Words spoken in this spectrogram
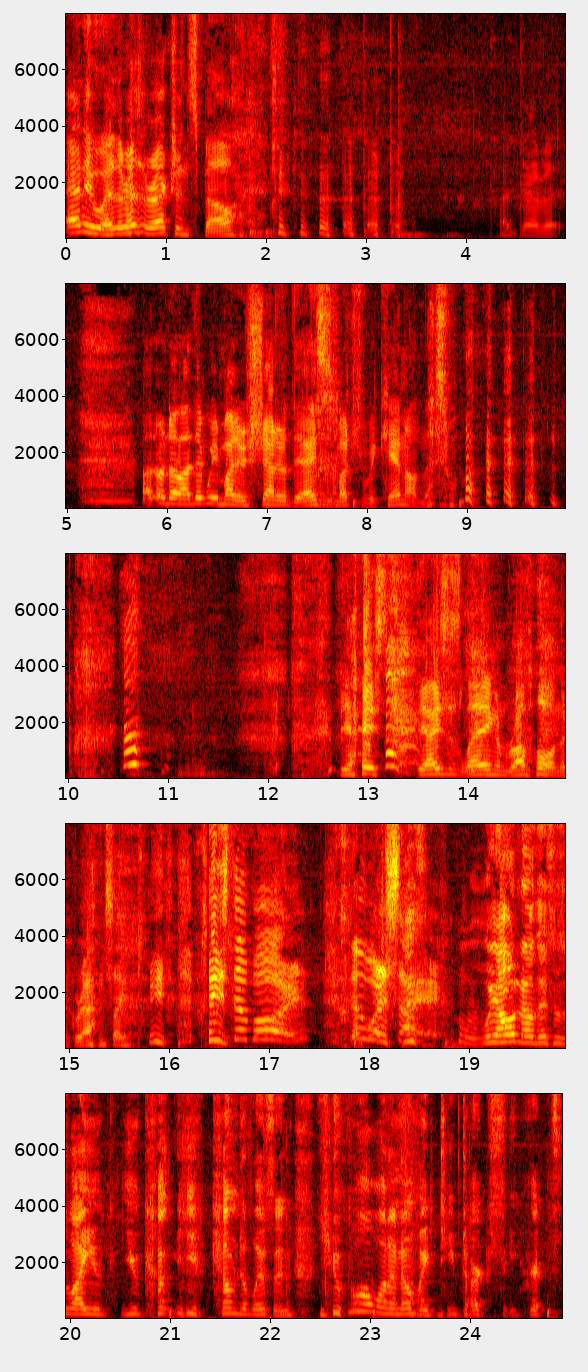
Anyway, the resurrection spell. God damn it. I don't know. I think we might have shattered the ice as much as we can on this one. the ice, the ice is laying in rubble on the ground, saying, "Please, please, no more, no more sire." We all know this is why you you come you come to listen. You all want to know my deep dark secrets.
